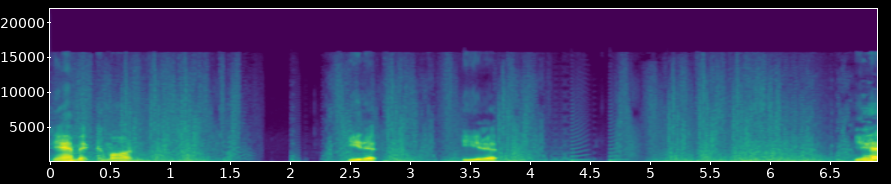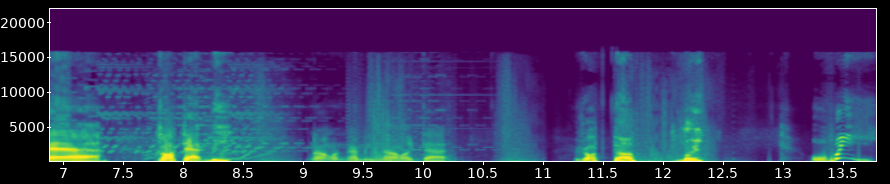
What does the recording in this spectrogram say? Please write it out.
Damn it. Come on. Eat it. Eat it. Yeah. Drop that meat. No, I mean, not like that. Drop the meat. Wee.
